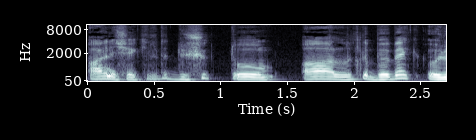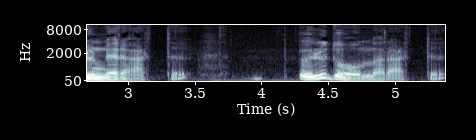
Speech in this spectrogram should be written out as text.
Aynı şekilde düşük doğum ağırlıklı böbek ölümleri arttı. Ölü doğumlar arttı.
